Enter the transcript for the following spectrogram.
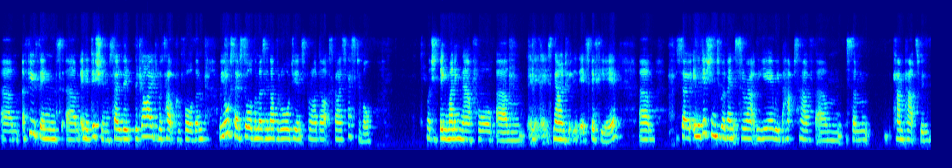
um, a few things um, in addition. So the, the guide was helpful for them. We also saw them as another audience for our Dark Skies Festival, which has been running now for, um, it's now into its fifth year. Um, so in addition to events throughout the year, we perhaps have um, some campouts with,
